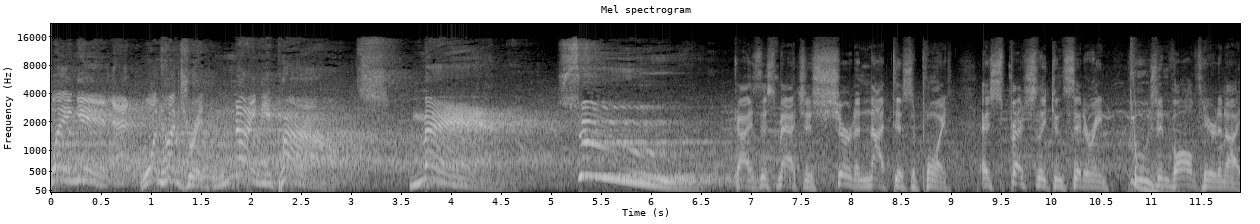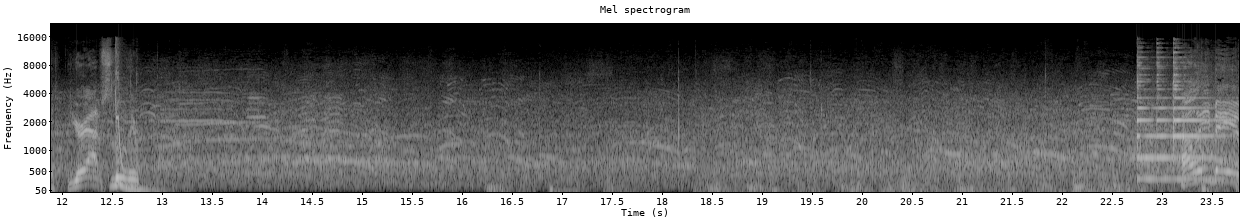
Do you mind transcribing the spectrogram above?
weighing in at 190 pounds, Man Sue. Guys, this match is sure to not disappoint, especially considering who's involved here tonight. You're absolutely Ali may have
